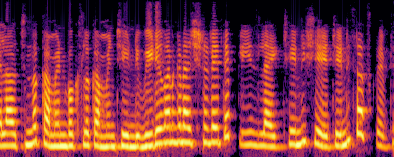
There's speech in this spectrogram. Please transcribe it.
ఎలా వచ్చిందో కమెంట్ బాక్స్లో కమెంట్ చేయండి. వీడియో కనుక నచ్చినట్లయితే ప్లీజ్ లైక్ చేయండి షేర్ చేయండి సబ్స్క్రైబ్ చేయండి.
